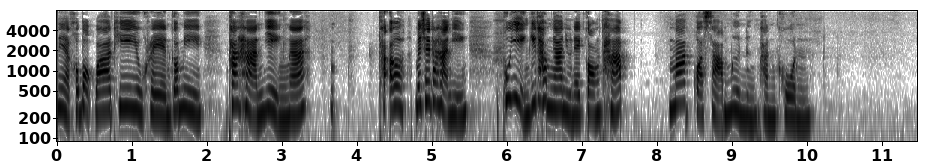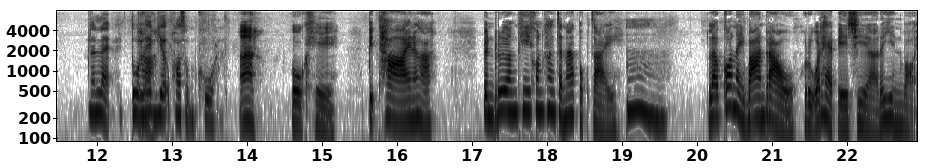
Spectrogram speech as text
เนี่ยเขาบอกว่าที่ยูเครนก็มีทหารหญิงนะถ้าเออไม่ใช่ทหารหญิง ผู้หญิงที่ทำงานอยู่ในกองทัพมากกว่าสามหมื่นหนึ่งพันคน นั่นแหละ ตัวเลขค่ะเยอะพอสมควร อะ โอเค ปิดท้ายนะคะ เป็นเรื่องที่ค่อนข้างจะน่าตกใจอืมแล้วก็ในบ้านเราหรือว่าแถบเอเชียได้ยินบ่อย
